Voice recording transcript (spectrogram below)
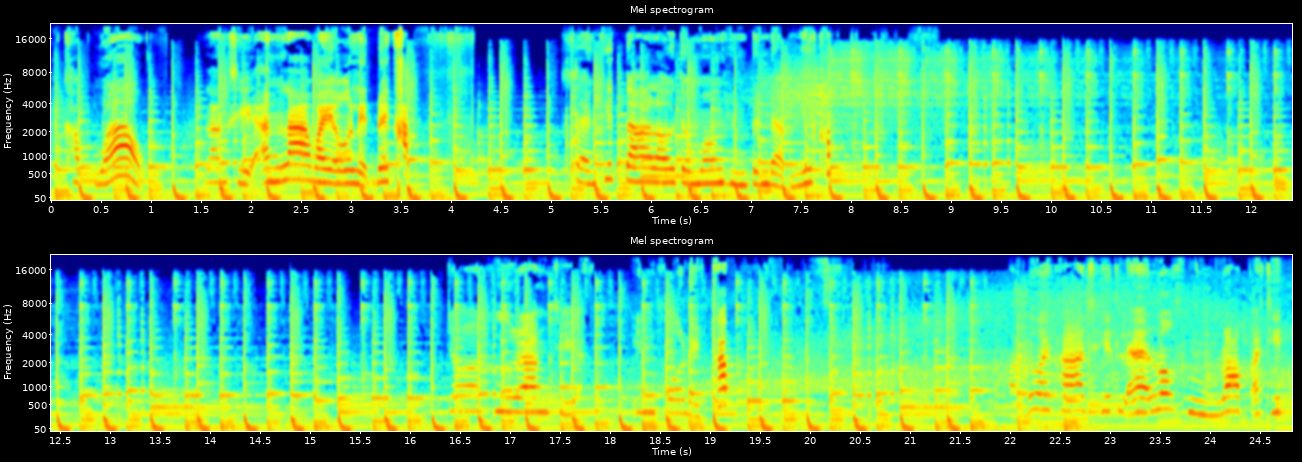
X ครับว้าว รังสีอันล่าไวโอเลตด้วยครับ แสงที่ตาเราจะมองเห็นเป็นแบบนี้ครับ อาทิตย์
